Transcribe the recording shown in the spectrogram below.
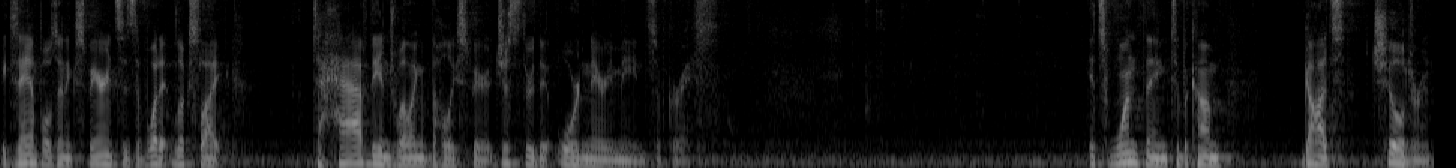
examples and experiences of what it looks like to have the indwelling of the Holy Spirit just through the ordinary means of grace. It's one thing to become God's children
